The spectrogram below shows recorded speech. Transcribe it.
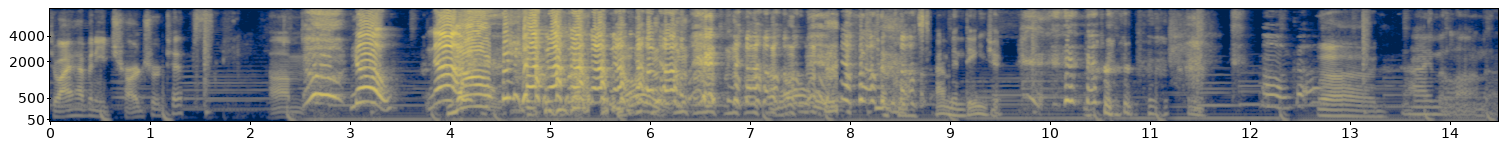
do I have any charger tips? Um, no! No! No! no! No! No! No! No! I'm in danger. Oh god. uh, I'm Alana.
